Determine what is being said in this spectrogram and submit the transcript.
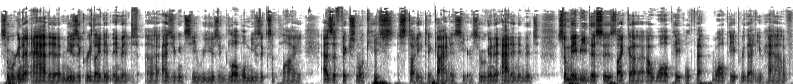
So we're going to add a music related image. Uh, as you can see, we're using Global Music Supply as a fictional case study to guide us here. So we're going to add an image. So maybe this is like a, a wallpaper that wallpaper that you have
